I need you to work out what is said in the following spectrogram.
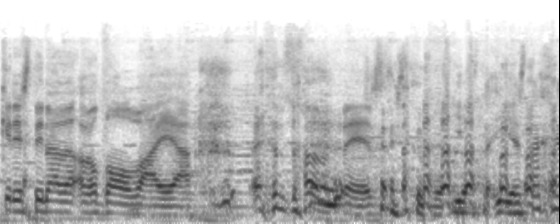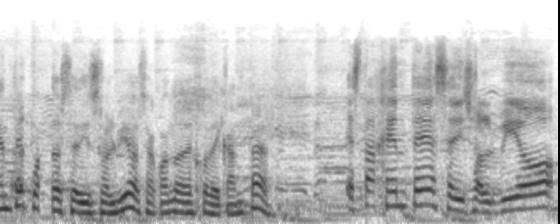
Cristina Dolbaya. Entonces, ¿Y esta, y esta gente cuando se disolvió? O sea, ¿cuándo dejó de cantar? Esta gente se disolvió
